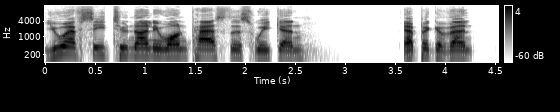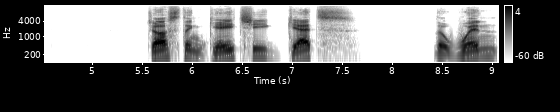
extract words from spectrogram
UFC 291 passed this weekend. Epic event. Justin Gaethje gets the win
